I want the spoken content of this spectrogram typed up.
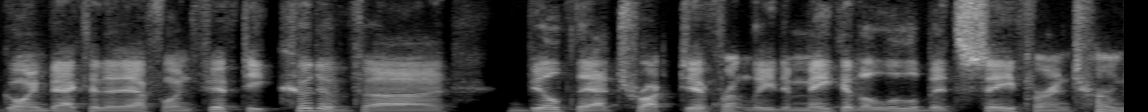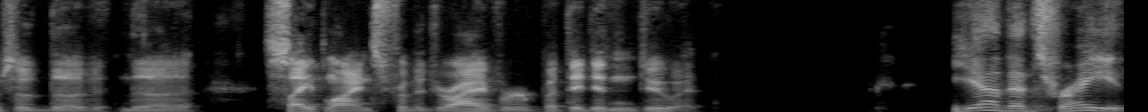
going back to that F 150, could have uh, built that truck differently to make it a little bit safer in terms of the the sight lines for the driver, but they didn't do it. Yeah, that's right.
